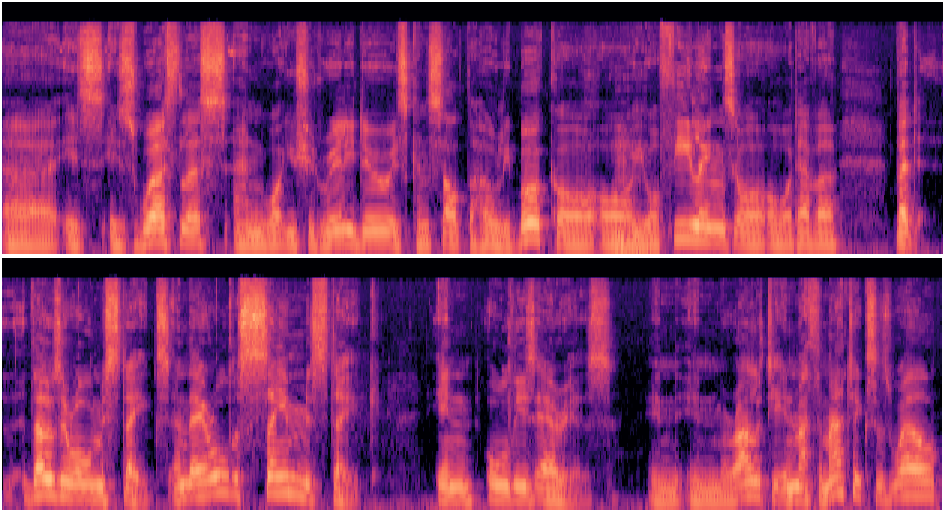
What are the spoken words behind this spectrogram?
Uh, is is worthless, and what you should really do is consult the holy book or, or Mm. your feelings or, or whatever. But those are all mistakes, and they are all the same mistake in all these areas. In in morality, in mathematics as well.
